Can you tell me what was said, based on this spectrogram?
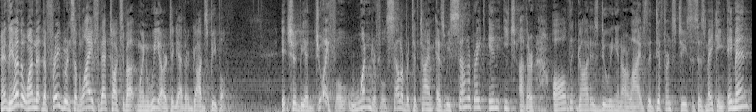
And the other one, that the fragrance of life, that talks about when we are together, God's people. It should be a joyful, wonderful, celebrative time as we celebrate in each other all that God is doing in our lives, the difference Jesus is making. Amen?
